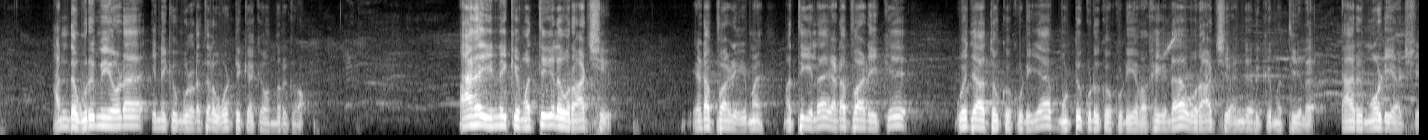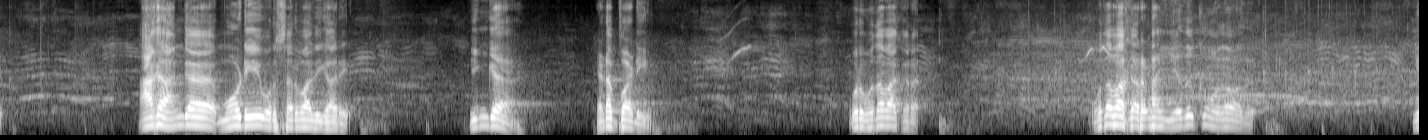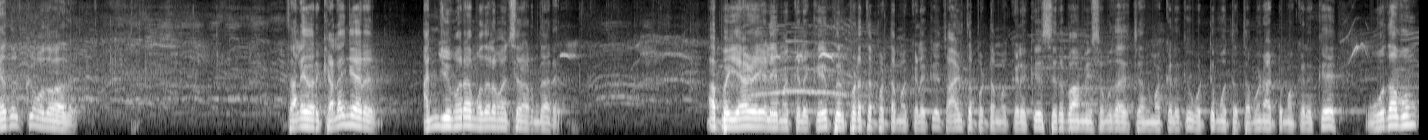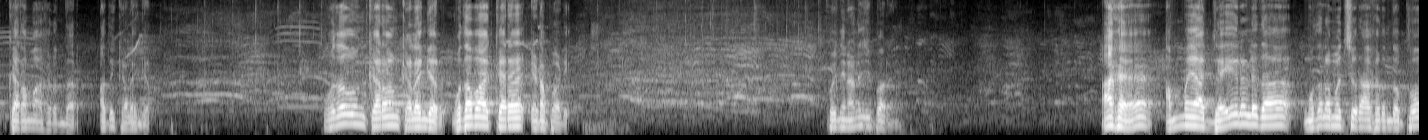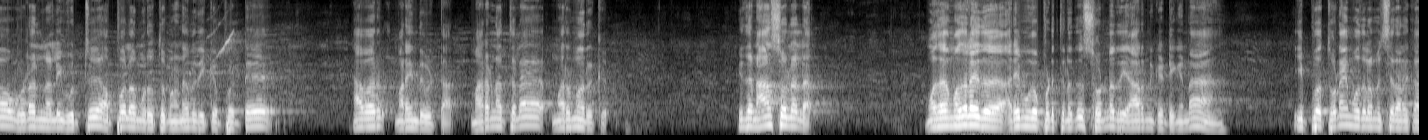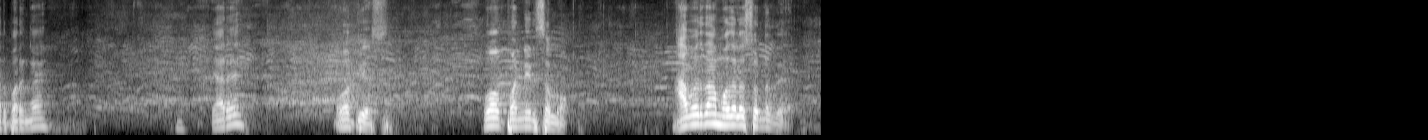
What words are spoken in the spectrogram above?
அந்த உரிமையோட இன்னைக்கு உங்களிடத்தில் ஓட்டு கேட்க வந்திருக்கிறோம். ஆக இன்றைக்கி மத்தியில் ஒரு ஆட்சி. எடப்பாடி ம- மத்தியில் எடப்பாடிக்கு பூஜா தூக்கக்கூடிய முட்டு கொடுக்கக்கூடிய வகையில் ஒரு ஆட்சி அங்கே இருக்குது மத்தியில். யார்? மோடி ஆட்சி. ஆக அங்கே மோடி ஒரு சர்வாதிகாரி. இங்கே எடப்பாடி ஒரு உதவாக்கரை உதவாக்கரைனா எதுக்கும் உதவாது. எதுக்கும் உதவாது. தலைவர் கலைஞர் அஞ்சு முறை முதலமைச்சராக இருந்தார். அப்போ ஏழை எளிய மக்களுக்கு பிற்படுத்தப்பட்ட மக்களுக்கு தாழ்த்தப்பட்ட மக்களுக்கு சிறுபான்மை சமுதாயத்தை சேர்ந்த மக்களுக்கு ஒட்டுமொத்த தமிழ்நாட்டு மக்களுக்கு உதவும் கரமாக இருந்தார். அது கலைஞர். உதவும் கரம் கலைஞர். உதவா கர எடப்பாடி. கொஞ்சம் நினைச்சு பாருங்க. ஆக அம்மையார் ஜெயலலிதா முதலமைச்சராக இருந்தப்போ உடல் நலிவுற்று அப்போலோ மருத்துவமனை அனுமதிக்கப்பட்டு அவர் மறைந்து விட்டார். மரணத்தில் மர்மம் இருக்குது இதை நான் சொல்லலை. முத முதல்ல இதை அறிமுகப்படுத்தினது சொன்னது யாருன்னு கேட்டிங்கன்னா இப்போ துணை முதலமைச்சராக இருக்கார் பாருங்க. யார்? ஓபிஎஸ் ஓ பன்னீர்செல்வம். அவர் தான் முதல்ல சொன்னது.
